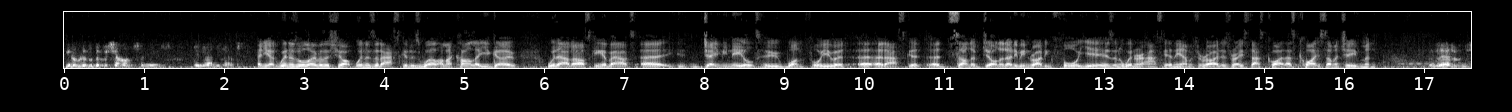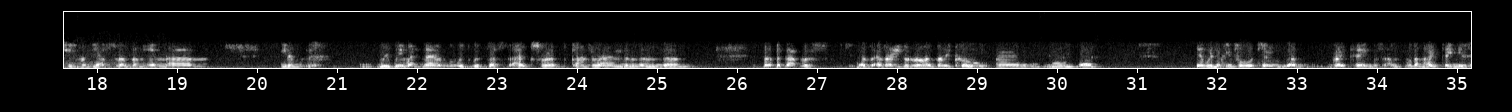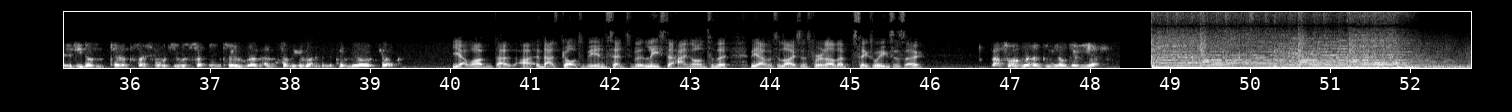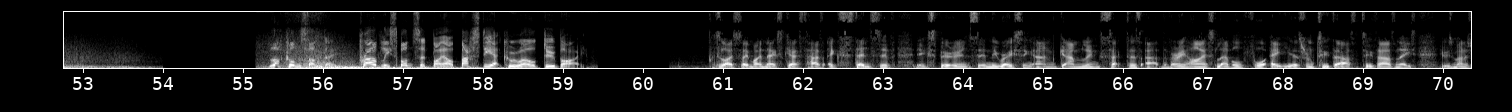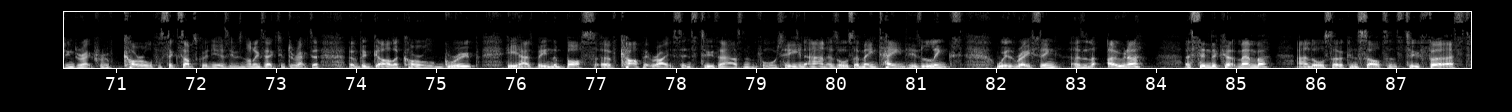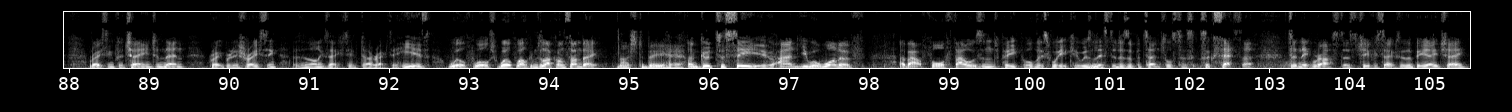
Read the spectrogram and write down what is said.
you know, a little bit of a chance in these big handicaps. And you had winners all over the shop, winners at Ascot as well, and I can't let you go without asking about uh, Jamie Neild, who won for you at, uh, at Ascot, uh, son of John, and only been riding four years, and a winner at Ascot in the amateur riders race. That's quite that's quite some achievement. It's a hell of an achievement, yes. Well done him. Um, you know, we, we went there with, with just hopes for a counter round, and, and um, but, but that was a, a very good ride, very cool, um, and uh, yeah, we're looking forward to um, great things. And what I'm hoping is, is he doesn't turn professional, which he was threatening to, and, and so we can run him in the Premier Cup. Yeah, well, that, I, that's got to be incentive at least to hang on to the, the amateur license for another six weeks or so. That's what we're hoping he'll do, yes. Luck on Sunday, proudly sponsored by Al Basti Equiworld Dubai. Delighted I say my next guest has extensive experience in the racing and gambling sectors at the very highest level. For eight years, from 2000 to 2008, he was managing director of Coral. For six subsequent years, he was non-executive director of the Gala Coral Group. He has been the boss of Carpetright since 2014 and has also maintained his links with racing as an owner, a syndicate member, and also a consultant to First, Racing for Change, and then Great British Racing as a non-executive director. He is Wilf Walsh. Wilf, welcome to Luck on Sunday. Nice to be here. And good to see you. And you were one of about 4,000 people this week who was listed as a potential su- successor to Nick Rust as chief executive of the BHA. Do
